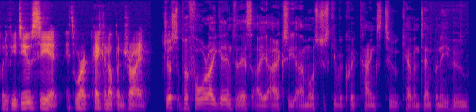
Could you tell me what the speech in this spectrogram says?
But if you do see it, it's worth picking up and trying. Just before I get into this, I actually I must just give a quick thanks to Kevin Tempany who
